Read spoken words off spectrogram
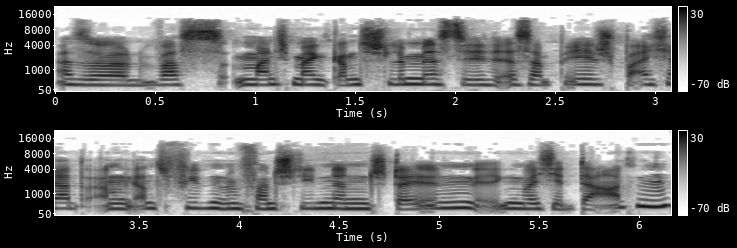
Also was manchmal ganz schlimm ist, die SAP speichert an ganz vielen verschiedenen Stellen irgendwelche Daten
